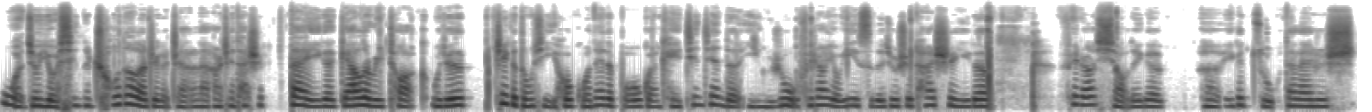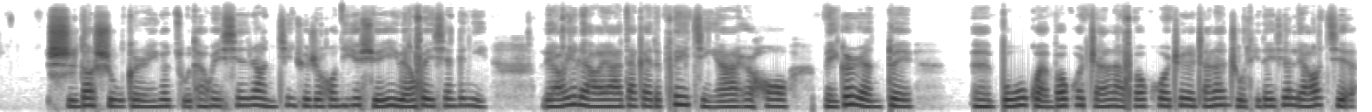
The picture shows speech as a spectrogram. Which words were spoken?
我就有幸的抽到了这个展览，而且它是带一个 gallery talk。我觉得这个东西以后国内的博物馆可以渐渐的引入。非常有意思的就是它是一个非常小的一个呃一个组，大概是十十到十五个人一个组。他会先让你进去之后，那些学艺员会先跟你聊一聊呀，大概的背景呀，然后每个人对嗯博物馆包括展览包括这个展览主题的一些了解。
